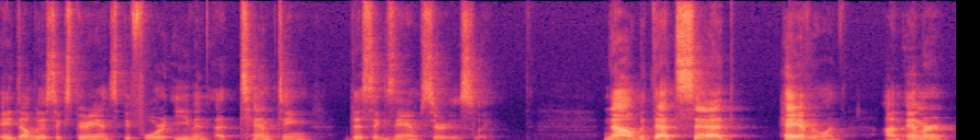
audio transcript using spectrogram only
AWS experience before even attempting this exam seriously. Now, with that said, Hey everyone, I'm Emmer,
